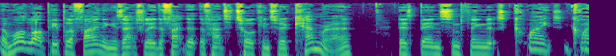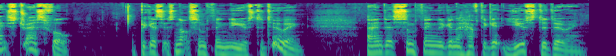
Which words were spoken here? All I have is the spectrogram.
And what a lot of people are finding is actually the fact that they've had to talk into a camera has been something that's quite quite stressful because it's not something they're used to doing, and it's something they're going to have to get used to doing.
